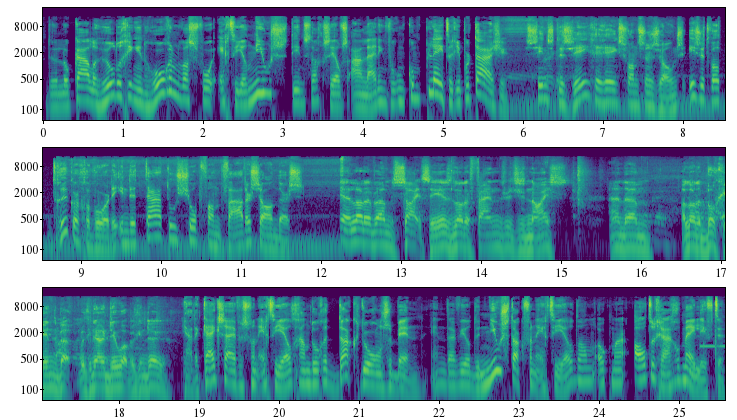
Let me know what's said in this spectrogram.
De lokale huldiging in Hoorn was voor RTL Nieuws dinsdag zelfs aanleiding voor een complete reportage. Sinds de zegenreeks van zijn zoons is het wat drukker geworden in de tattoo-shop van vader Sanders. Yeah, a lot of um, sightseers, a lot of fans, which is nice. And um, a lot of bookings, but we can only do what we can do. Ja, de kijkcijfers van RTL gaan door het dak door onze Ben. En daar wil de nieuwstak van RTL dan ook maar al te graag op meeliften.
